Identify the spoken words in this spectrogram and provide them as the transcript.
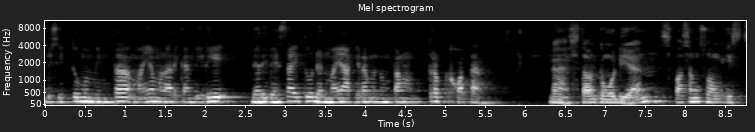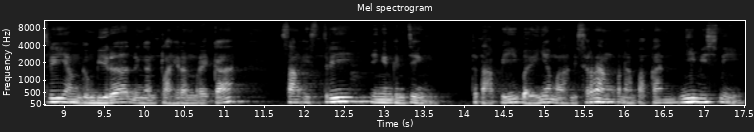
di situ meminta Maya melarikan diri dari desa itu dan Maya akhirnya menumpang truk ke kota. Nah, setahun kemudian, sepasang suami istri yang gembira dengan kelahiran mereka, sang istri ingin kencing, tetapi bayinya malah diserang penampakan Nyi Misni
